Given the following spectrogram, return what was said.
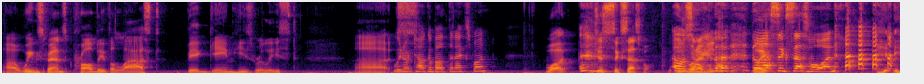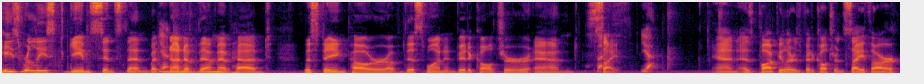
Uh, Wingspan's probably the last big game he's released. Uh, We don't talk about the next one. Well, just successful. Oh, is what sorry, I mean. the, the Like, less successful one. he, he's released games since then, but Yeah. none of them have had the staying power of this one and Viticulture and Scythe. yeah. And as popular as Viticulture and Scythe are,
